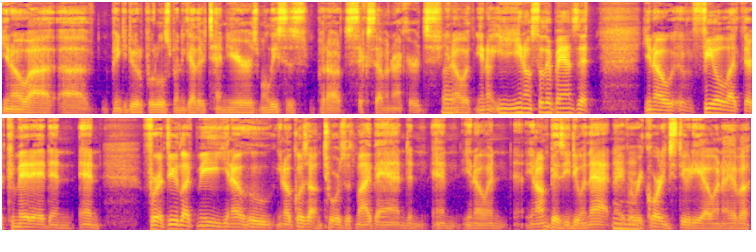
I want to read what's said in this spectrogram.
you know uh uh Pinky Doodle Poodle's been together 10 years. Melissa's put out 6 7 records you know you know you, know so they're bands that you know feel like they're committed. And and for a dude like me, you know, who you know goes out and tours with my band, and and you know, and you know, I'm busy doing that, and I have a recording studio, and I have a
